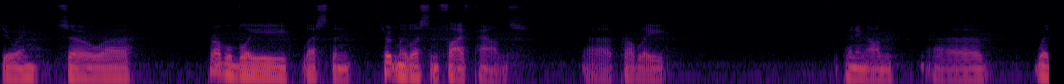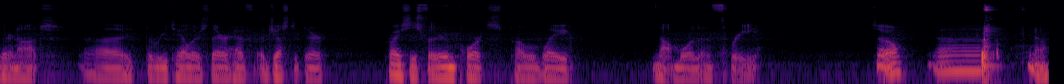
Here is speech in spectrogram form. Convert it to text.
doing so uh, probably less than certainly less than five pounds uh, probably depending on uh, whether or not uh, the retailers there have adjusted their prices for their imports, probably not more than three. So, you know,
